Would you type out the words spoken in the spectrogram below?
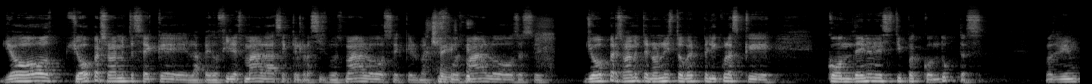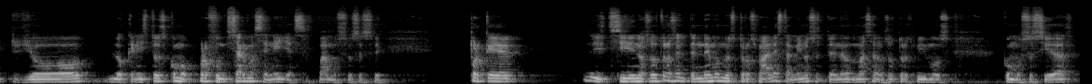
yo, yo personalmente sé que la pedofilia es mala, sé que el racismo es malo, sé que el machismo es malo, o sea, yo personalmente no necesito ver películas que condenen ese tipo de conductas. Más bien, yo lo que necesito es como profundizar más en ellas, vamos, o sea, se, porque si nosotros entendemos nuestros males, también nos entendemos más a nosotros mismos como sociedad.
